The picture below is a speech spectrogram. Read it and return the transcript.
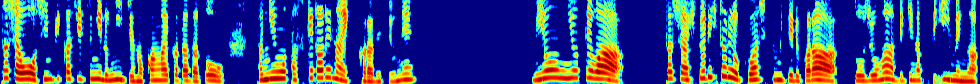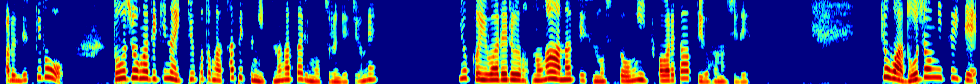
他者を神秘化しすぎるニーチェの考え方だと他人を助けられないからですよね。見ようによっては他者一人一人を詳しく見てるから同情ができなくていい面があるんですけど同情ができないということが差別につながったりもするんですよね。よく言われるのがナチスの思想に使われたという話です。今日は道場について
